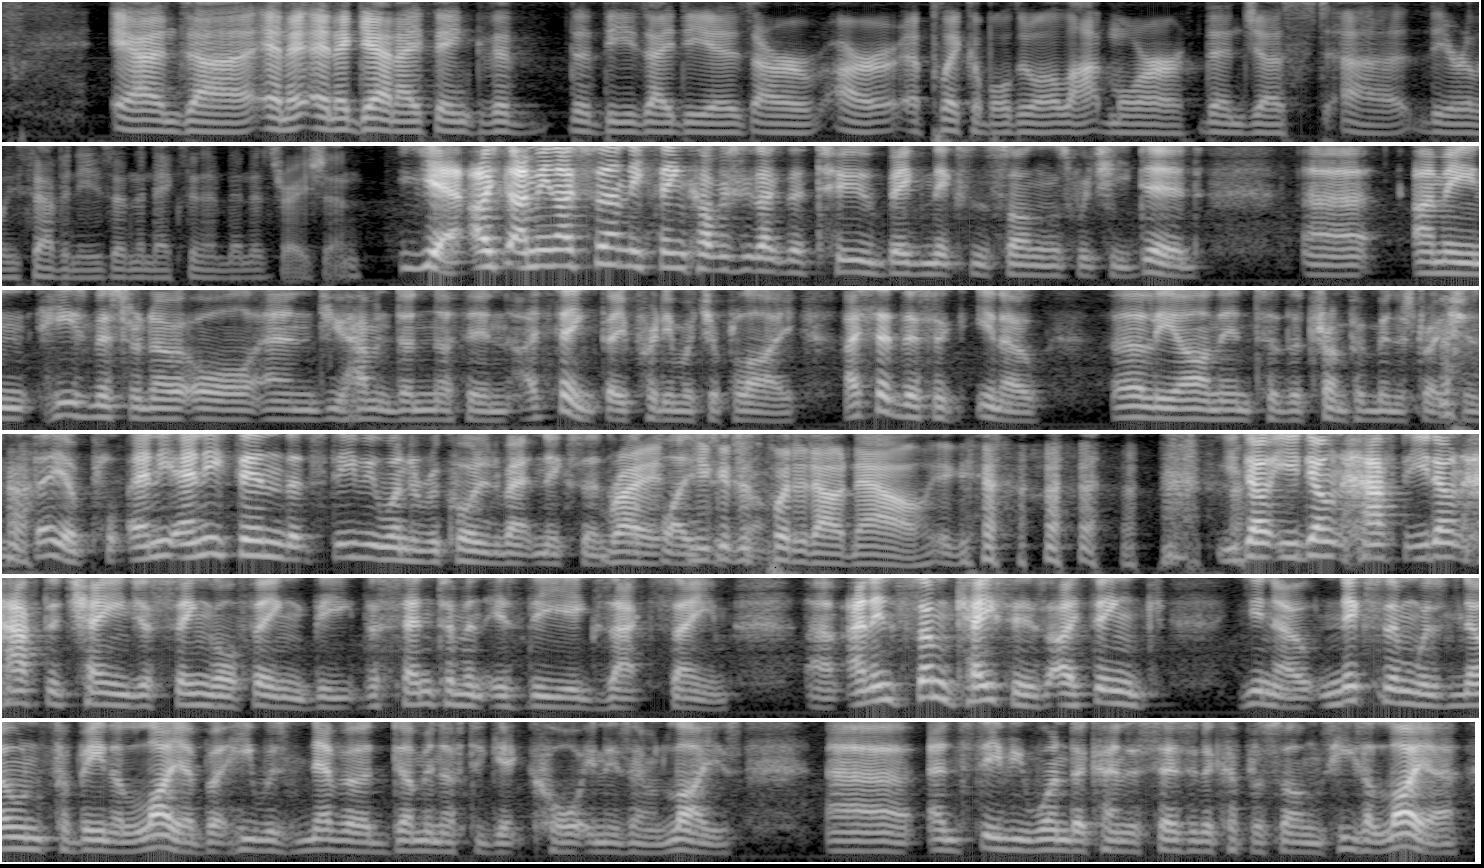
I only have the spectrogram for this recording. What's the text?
and uh, and and again, I think that, that these ideas are are applicable to a lot more than just uh, the early '70s and the Nixon administration. Yeah, I, I mean, I certainly think obviously like the two big Nixon songs which he did. Uh, I mean, he's Mr. Know It All, and you haven't done nothing. I think they pretty much apply. I said this, you know, early on into the Trump administration. they apply any anything that Stevie Wonder recorded about Nixon right. applies. He could to just put it out now. you don't you don't have to you don't have to change a single thing. the The sentiment is the exact same, um, and in some cases, I think you know Nixon was known for being a liar, but he was never dumb enough to get caught in his own lies. Uh, and Stevie Wonder kind of says in a couple of songs he's a liar,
